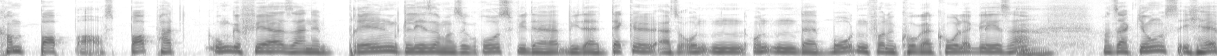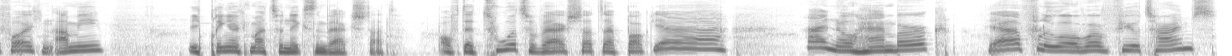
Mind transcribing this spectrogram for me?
Kommt Bob aus. Bob hat ungefähr seine Brillengläser mal so groß wie der, wie der Deckel, also unten, unten der Boden von den Coca-Cola-Gläser. Und sagt: Jungs, ich helfe euch, ein Ami, ich bringe euch mal zur nächsten Werkstatt. Auf der Tour zur Werkstatt sagt Bob: Yeah, I know Hamburg. Yeah, flew over a few times.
